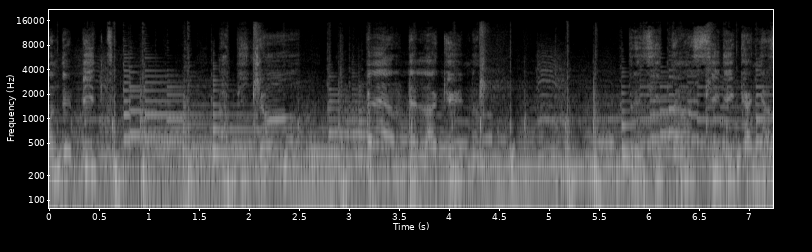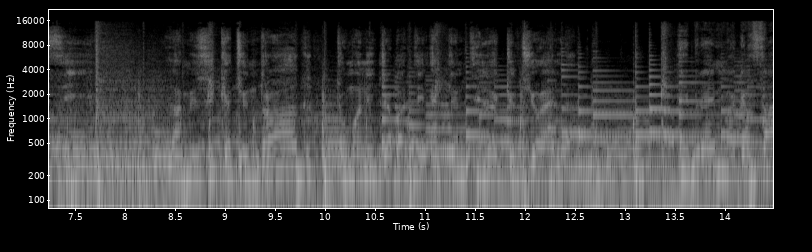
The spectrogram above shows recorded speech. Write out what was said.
On débite. Abidjan, père des lagunes. Président Sidi Kanyasi. La musique est une drogue. Toumani Diabaté est un dealer culturel. Ibrahim Magassa,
